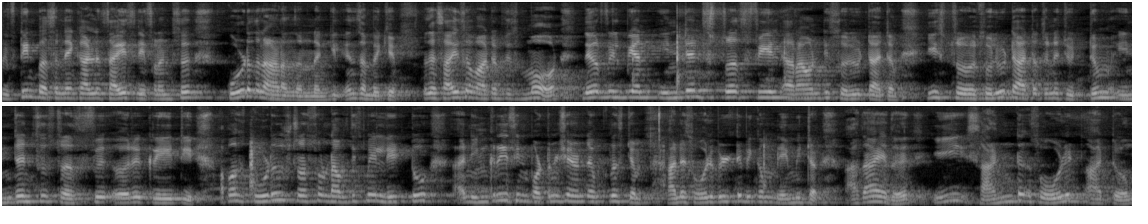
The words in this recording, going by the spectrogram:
ഫിഫ്റ്റീൻ പെർസെന്റേക്കാളും സൈസ് ഡിഫറൻസ് കൂടുതലാണെന്നുണ്ടെങ്കിൽ എന്ത് സംഭവിക്കും? The size of atoms is more there will be an intense stress field around the solute atom ഈ സൊല്യൂട്ട് ആറ്റത്തിന് ചുറ്റും ഇന്റൻസ് സ്ട്രെസ് ഒരു ക്രിയേറ്റ് ചെയ്യും. അപ്പോൾ കൂടുതൽ സ്ട്രെസ് ഉണ്ടാകും this may lead to an increase in potential of the crystal and solubility become limited അതായത് ഈ രണ്ട് സോളിഡ് ആറ്റവും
